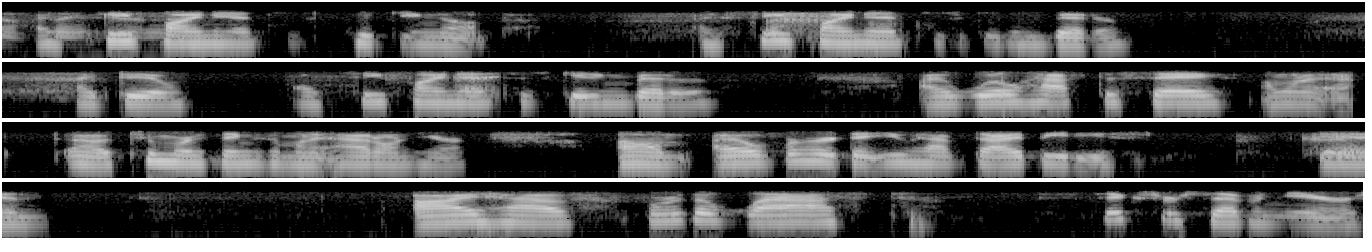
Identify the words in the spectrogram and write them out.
Oh, I see goodness. finances picking up. I see finances getting better. I do. I see finances okay. getting better. I will have to say, I want to add, uh, two more things I want to add on here. Um, I overheard that you have diabetes, okay. and I have for the last six or seven years.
